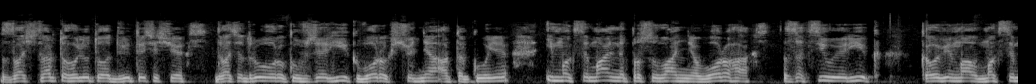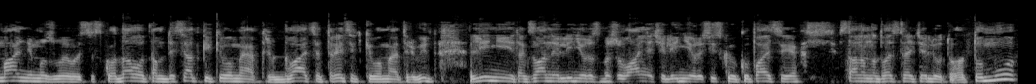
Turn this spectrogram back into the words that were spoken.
з 24 лютого 2022 року. Вже рік ворог щодня атакує, і максимальне просування ворога за цілий рік. Коли він мав максимальні можливості, складало там десятки кілометрів, 20-30 кілометрів від лінії так званої лінії розмежування чи лінії російської окупації станом на 23 лютого. Тому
